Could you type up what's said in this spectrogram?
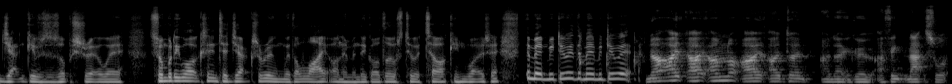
Jack gives us up straight away. Somebody walks into Jack's room with a light on him, and they go, "Those two are talking." What is it? They made me do it. They made me do it. No, I, I, I'm not. I, I don't. I don't agree. With, I think that's what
